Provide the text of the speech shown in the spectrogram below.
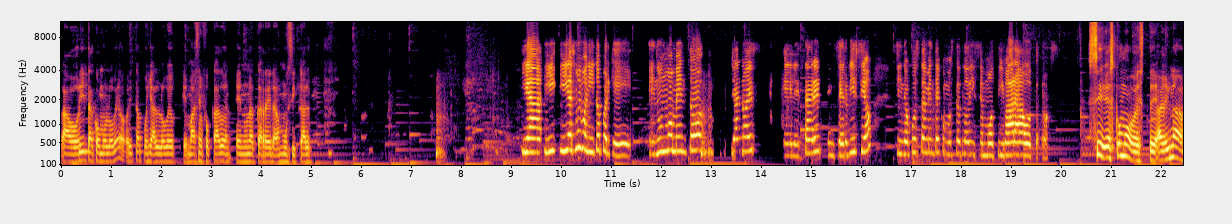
ahorita como lo veo. Ahorita pues ya lo veo que más enfocado en, una carrera musical. Ya, y, y es muy bonito porque en un momento ya no es el estar en servicio, sino justamente como usted lo dice, motivar a otros. Sí, es como, este, hay una,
